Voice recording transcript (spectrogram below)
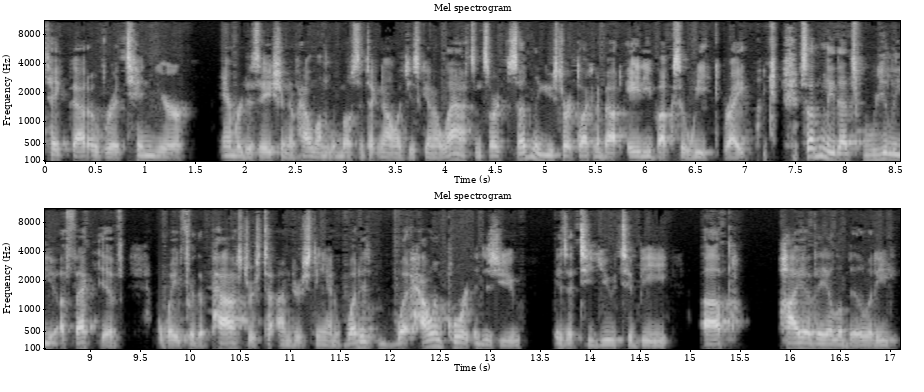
take that over a 10 year amortization of how long the most of technology is going to last. And start suddenly you start talking about 80 bucks a week, right? Like, suddenly that's really effective a way for the pastors to understand what is what how important is you is it to you to be up high availability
